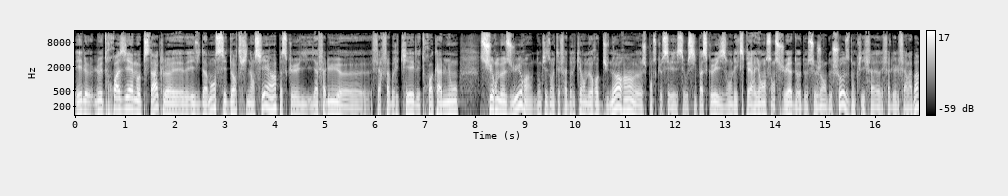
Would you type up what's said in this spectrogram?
Et le, le troisième obstacle, euh, évidemment, c'est d'ordre financier, hein, parce que il a fallu euh, faire fabriquer les trois camions sur mesure. Donc ils ont été fabriqués en Europe du Nord. Hein. Euh, Je pense que c'est aussi parce que ils ont l'expérience en Suède de ce genre de choses, donc il, fa- il fallait le faire là-bas.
